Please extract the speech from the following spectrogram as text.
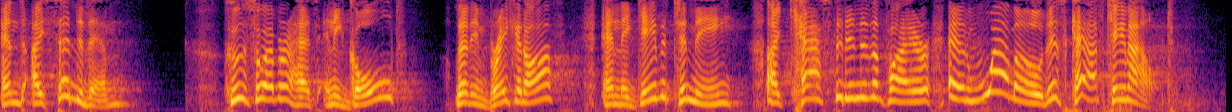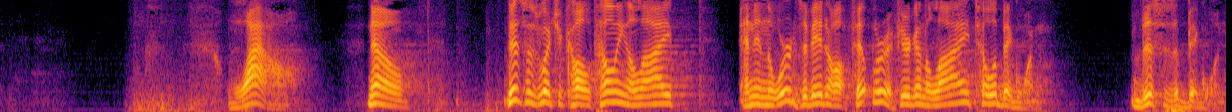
And I said to them, Whosoever has any gold, let him break it off and they gave it to me. I cast it into the fire, and whammo, this calf came out. Wow. Now, this is what you call telling a lie. And in the words of Adolf Hitler, if you're going to lie, tell a big one. This is a big one.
